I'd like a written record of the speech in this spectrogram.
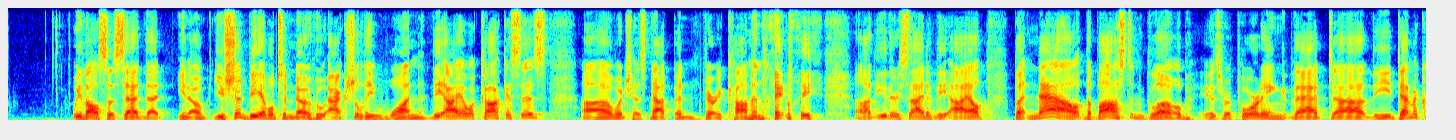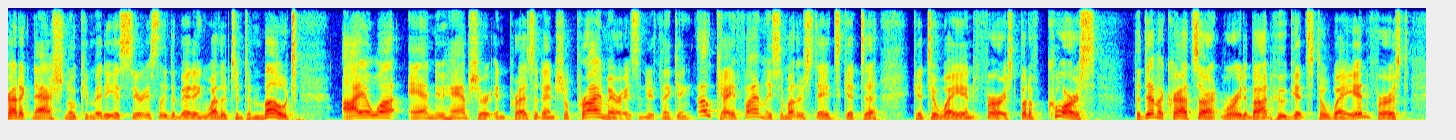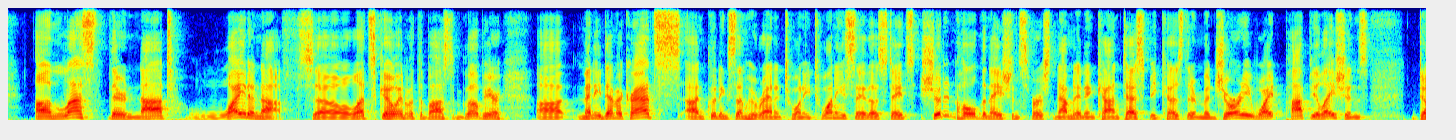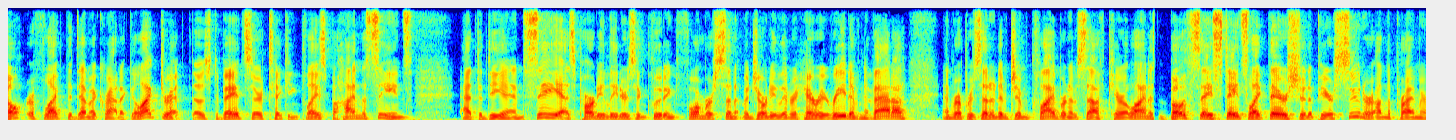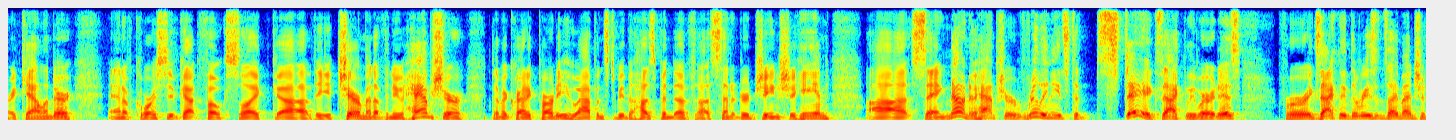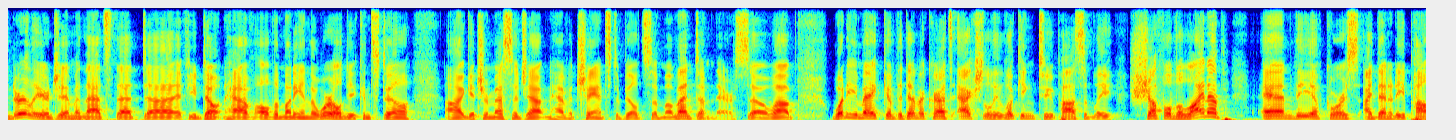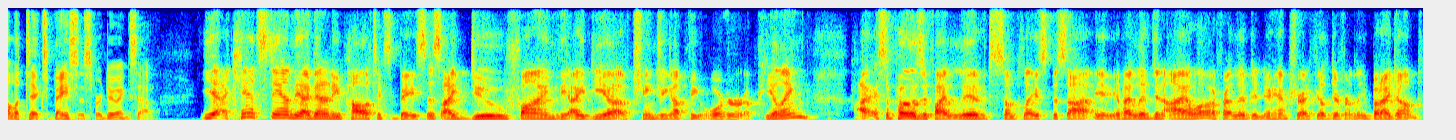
We've also said that you know you should be able to know who actually won the Iowa caucuses, uh, which has not been very common lately on either side of the aisle. But now the Boston Globe is reporting that uh, the Democratic National Committee is seriously debating whether to demote Iowa and New Hampshire in presidential primaries. And you're thinking, okay, finally, some other states get to get to weigh in first. But of course, the Democrats aren't worried about who gets to weigh in first unless they're not white enough. So let's go in with the Boston Globe here. Uh, many Democrats, uh, including some who ran in 2020, say those states shouldn't hold the nation's first nominating contest because their majority white populations don't reflect the Democratic electorate. Those debates are taking place behind the scenes at the DNC as party leaders, including former Senate Majority Leader Harry Reid of Nevada and Representative Jim Clyburn of South Carolina, both say states like theirs should appear sooner on the primary calendar. And of course, you've got folks like uh, the chairman of the New Hampshire Democratic Party, who happens to be the husband of uh, Senator Jeanne Shaheen, uh, saying, no, New Hampshire really needs to stay exactly where it is for exactly the reasons I mentioned earlier, Jim, and that's that uh, if you don't have all the money in the world, you can still uh, get your message out and have a chance to build some momentum there. So, uh, what do you make of the Democrats actually looking to possibly shuffle the lineup and the, of course, identity politics basis for doing so? Yeah, I can't stand the identity politics basis. I do find the idea of changing up the order appealing. I suppose if I lived someplace beside, if I lived in Iowa or if I lived in New Hampshire, I'd feel differently, but I don't.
